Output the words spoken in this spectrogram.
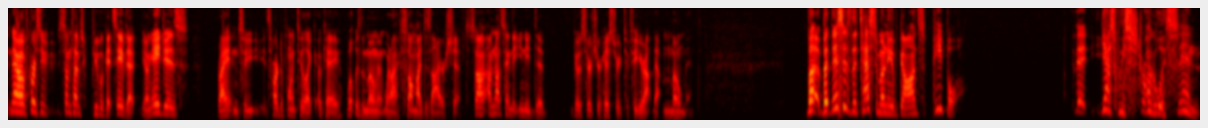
Now, of course, sometimes people get saved at young ages, right? And so it's hard to point to like, okay, what was the moment when I saw my desire shift? So I'm not saying that you need to go search your history to figure out that moment. But, but this is the testimony of God's people. That, yes, we struggle with sin.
